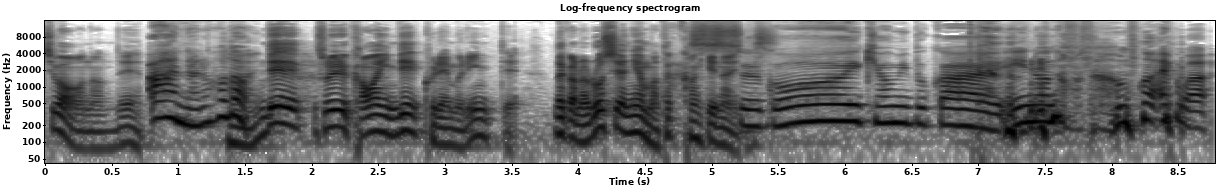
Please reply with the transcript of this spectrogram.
チワワなんで。ああなるほど、はい、でそれより可愛いんでクレムリンって。だからロシアには全く関係ないです。すごい。興味深い。犬の名前は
